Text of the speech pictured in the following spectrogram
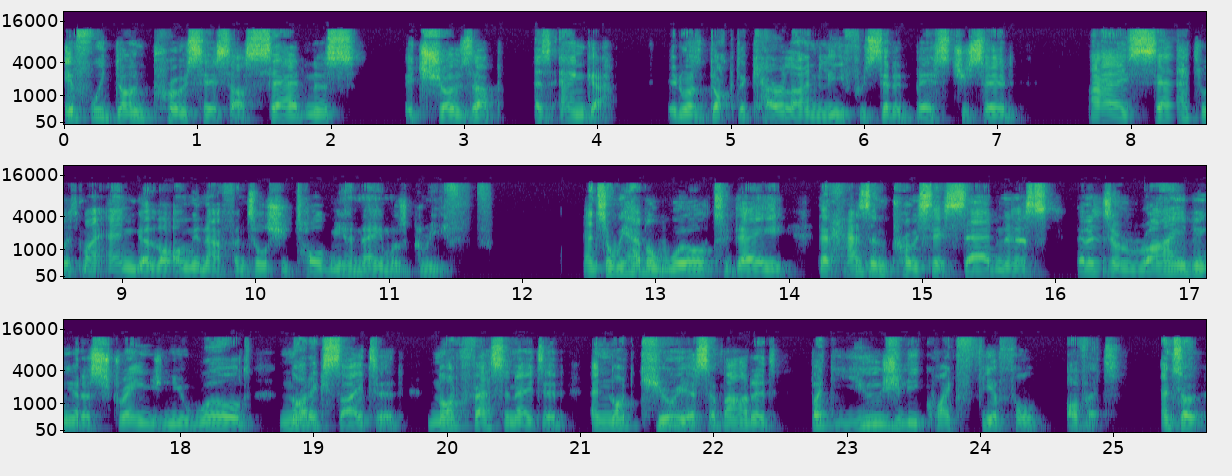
if we don't process our sadness, it shows up as anger. It was Dr. Caroline Leaf who said it best. She said, I sat with my anger long enough until she told me her name was grief. And so we have a world today that hasn't processed sadness, that is arriving at a strange new world, not excited, not fascinated, and not curious about it, but usually quite fearful of it. And so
